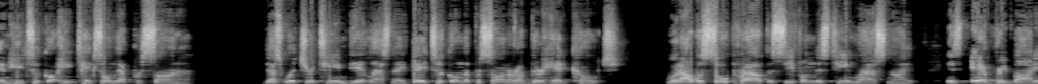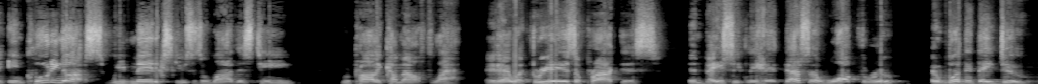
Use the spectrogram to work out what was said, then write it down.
and he took, he takes on that persona. That's what your team did last night. They took on the persona of their head coach. What I was so proud to see from this team last night is everybody, including us, we made excuses of why this team would probably come out flat. It had what three days of practice and basically that's a walkthrough. And what did they do?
